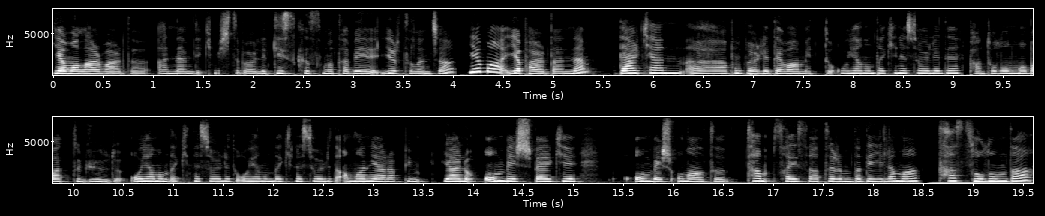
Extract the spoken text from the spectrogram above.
yamalar vardı. Annem dikmişti böyle diz kısmı tabii yırtılınca. Yama yapardı annem. Derken bu böyle devam etti. O yanındakine söyledi. Pantolonuma baktı güldü. O yanındakine söyledi. O yanındakine söyledi. Aman ya Rabbim. Yani 15 belki 15-16 tam sayısı hatırımda değil ama tas solumda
